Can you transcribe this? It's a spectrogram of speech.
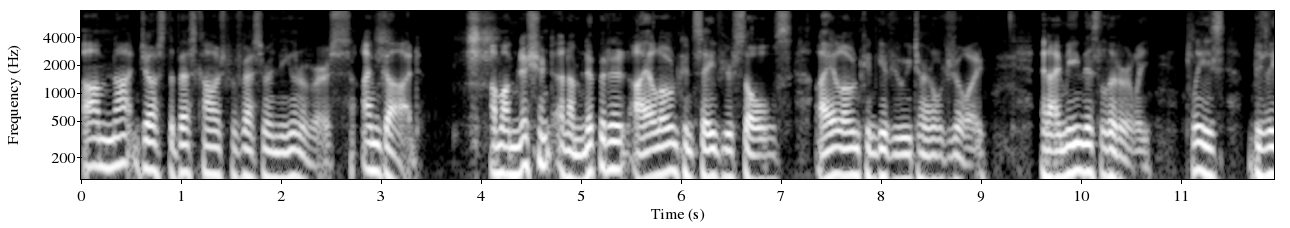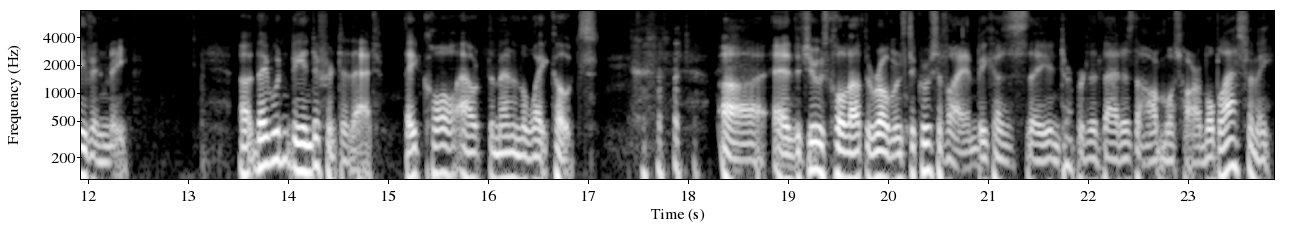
I'm not just the best college professor in the universe. I'm God. I'm omniscient and omnipotent. I alone can save your souls. I alone can give you eternal joy. And I mean this literally. Please believe in me uh, they wouldn't be indifferent to that. They'd call out the men in the white coats. uh, and the Jews called out the Romans to crucify him because they interpreted that as the most horrible blasphemy.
